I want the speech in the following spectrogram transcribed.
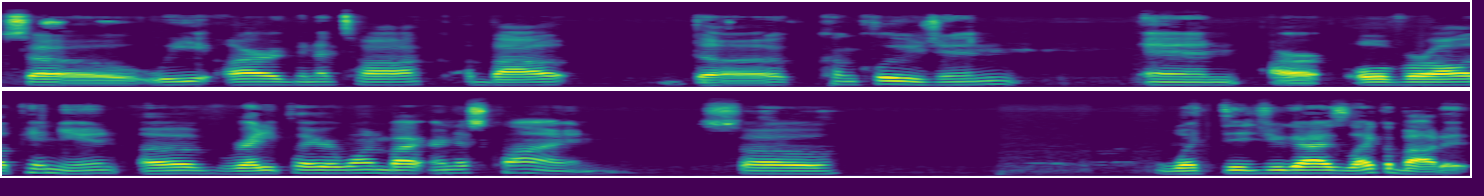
So, we are going to talk about the conclusion and our overall opinion of Ready Player One by Ernest Cline. So, what did you guys like about it?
